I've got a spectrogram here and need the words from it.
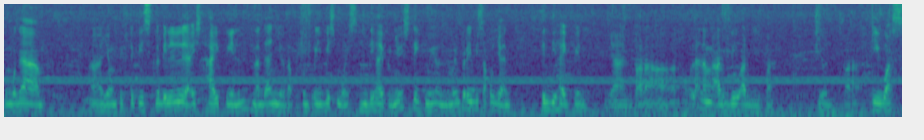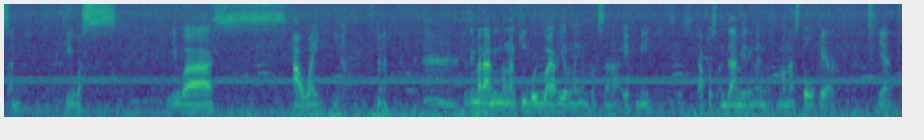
kumbaga ah, yung 50 pieces na bilhin nila is high pin na danyo tapos yung freebies mo is hindi high pin yung state mo yun. May freebies ako dyan hindi high pin yan para wala nang argue argue pa. Yun para iwas ano iwas iwas away. Yan. kasi maraming mga keyboard warrior ngayon pag sa FB tapos ang dami ring ano mga stalker. Yan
